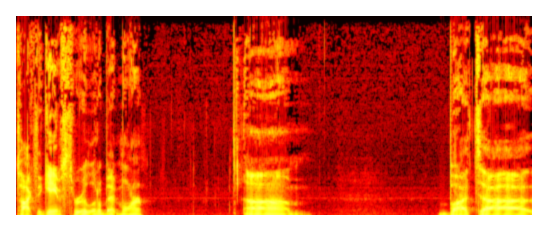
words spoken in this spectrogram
talk the games through a little bit more. Um, but uh,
